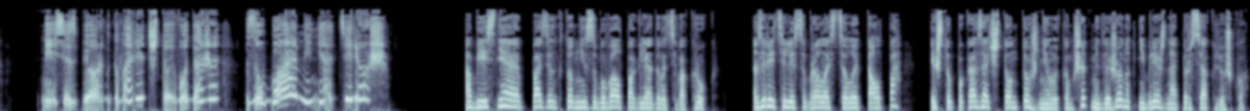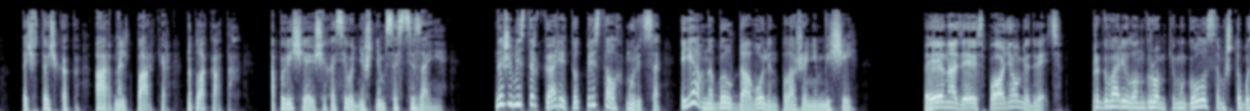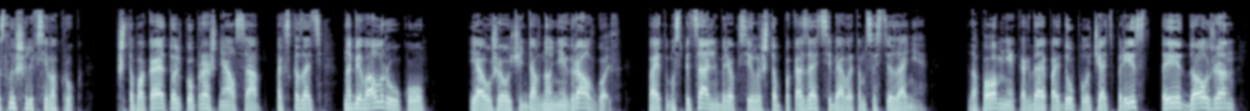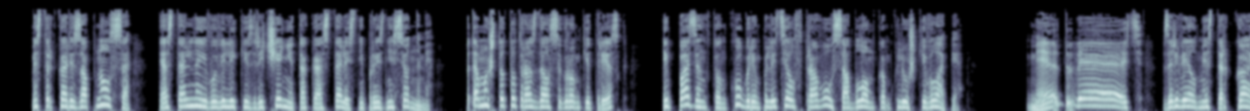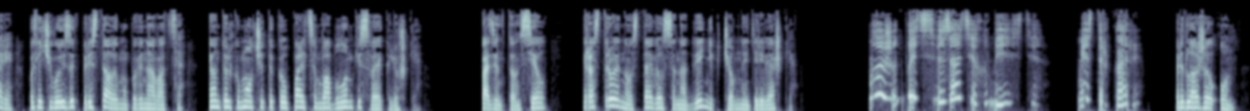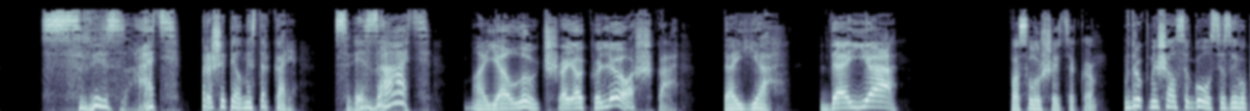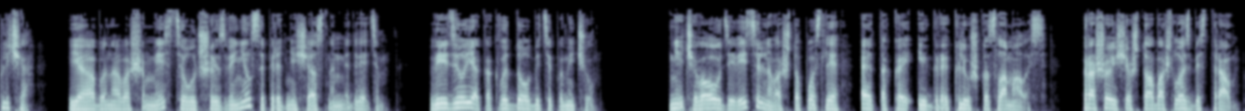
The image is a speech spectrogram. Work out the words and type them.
Миссис Бёрд говорит, что его даже зубами не оттерешь». Объясняя, Пазингтон не забывал поглядывать вокруг. Зрителей собралась целая толпа, и чтобы показать, что он тоже не лакомшит, медвежонок небрежно оперся о клюшку — точь-в-точь как Арнольд Паркер на плакатах, оповещающих о сегодняшнем состязании. Даже мистер Карри тот перестал хмуриться и явно был доволен положением вещей. «Ты, надеюсь, понял, медведь?» — проговорил он громким голосом, чтобы слышали все вокруг. «Что пока я только упражнялся, так сказать, набивал руку. Я уже очень давно не играл в гольф, поэтому специально берег силы, чтобы показать себя в этом состязании. Запомни, когда я пойду получать приз, ты должен...» Мистер Карри запнулся, и остальные его великие изречения так и остались непроизнесенными, потому что тут раздался громкий треск, и Пазингтон кубарем полетел в траву с обломком клюшки в лапе. «Медведь!» — заревел мистер Карри, после чего язык перестал ему повиноваться, и он только молча тыкал пальцем в обломки своей клюшки. Паддингтон сел и расстроенно уставился на две никчемные деревяшки. «Может быть, связать их вместе, мистер Карри?» — предложил он. «Связать?» — прошипел мистер Карри. «Связать? Моя лучшая клёшка! Да я! Да я!» «Послушайте-ка», — вдруг вмешался голос из-за его плеча. «Я бы на вашем месте лучше извинился перед несчастным медведем. Видел я, как вы долбите по мячу. Ничего удивительного, что после этакой игры клюшка сломалась. Хорошо еще, что обошлось без травм.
